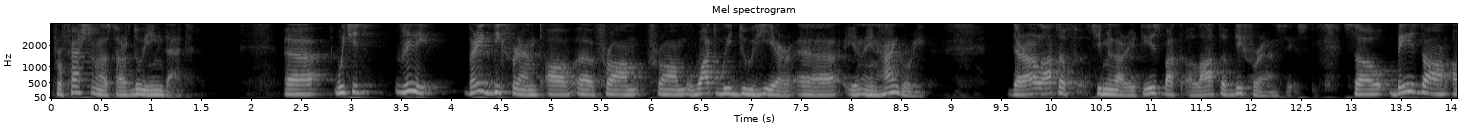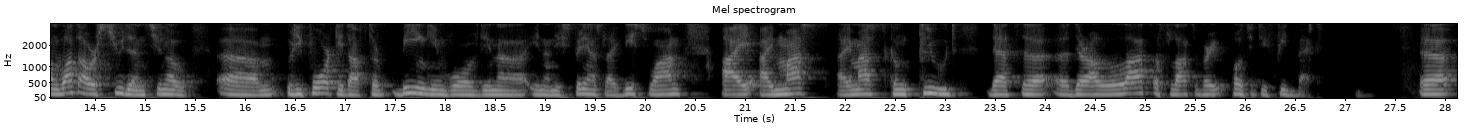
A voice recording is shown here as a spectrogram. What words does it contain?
Professionals are doing that, which is really very different of, from from what we do here in in Hungary there are a lot of similarities, but a lot of differences. So based on, on what our students, you know, um, reported after being involved in a, in an experience like this one, I, I must, I must conclude that uh, uh, there are a lot of, lot of very positive feedback. Uh,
